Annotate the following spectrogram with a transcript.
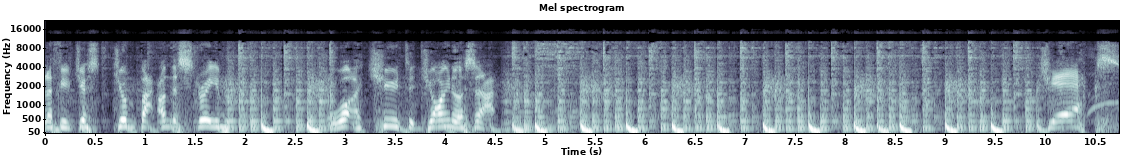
Well, if you've just jumped back on the stream, what a tune to join us at. Jax.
